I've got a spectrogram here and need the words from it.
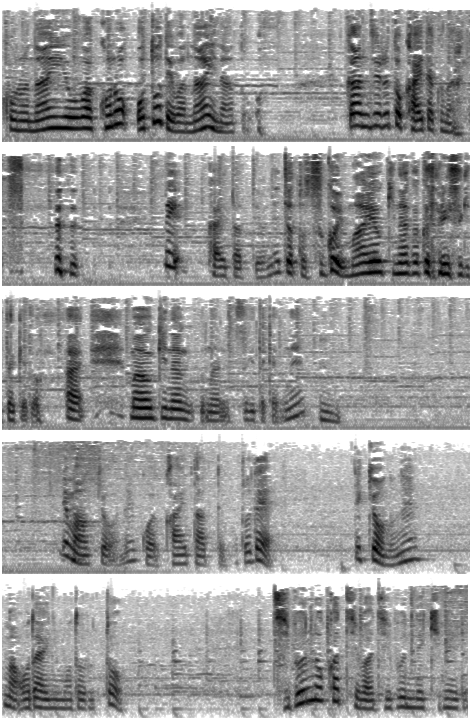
この内容はこの音ではないなと感じると変えたくなるんです。で変えたっていうねちょっとすごい前置き長くなりすぎたけど はい前置き長くなりすぎたけどねうん。でまあ今日はねこれ変えたってことでで今日のね、まあ、お題に戻ると自分の価値は自分で決める。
